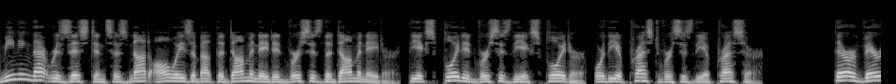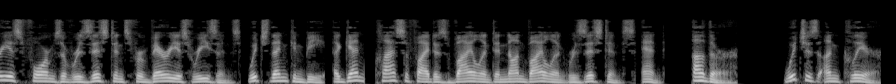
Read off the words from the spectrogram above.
Meaning that resistance is not always about the dominated versus the dominator, the exploited versus the exploiter, or the oppressed versus the oppressor. There are various forms of resistance for various reasons, which then can be, again, classified as violent and nonviolent resistance and other, which is unclear.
